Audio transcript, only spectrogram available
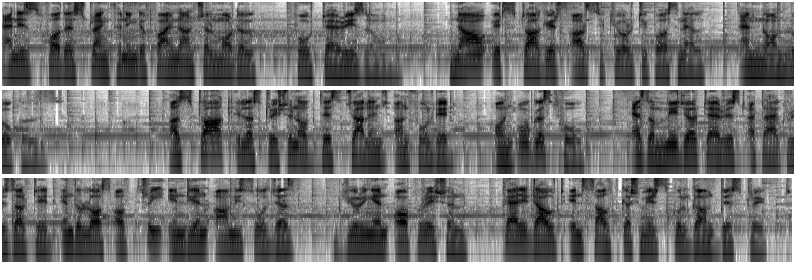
and is further strengthening the financial model for terrorism. Now its targets are security personnel and non-locals. A stark illustration of this challenge unfolded on August 4 as a major terrorist attack resulted in the loss of three Indian Army soldiers during an operation carried out in South Kashmir's Kulgam district.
